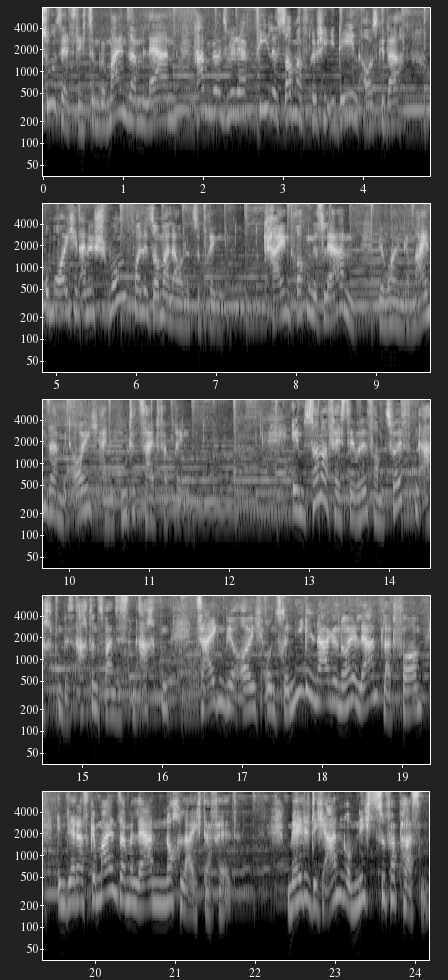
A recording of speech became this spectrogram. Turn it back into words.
Zusätzlich zum gemeinsamen Lernen haben wir uns wieder viele sommerfrische Ideen ausgedacht, um euch in eine schwungvolle Sommerlaune zu bringen. Kein trockenes Lernen, wir wollen gemeinsam mit euch eine gute Zeit verbringen. Im Sommerfestival vom 12.8. bis 28.8. zeigen wir euch unsere niegelnagelneue Lernplattform, in der das gemeinsame Lernen noch leichter fällt. Melde dich an, um nichts zu verpassen.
